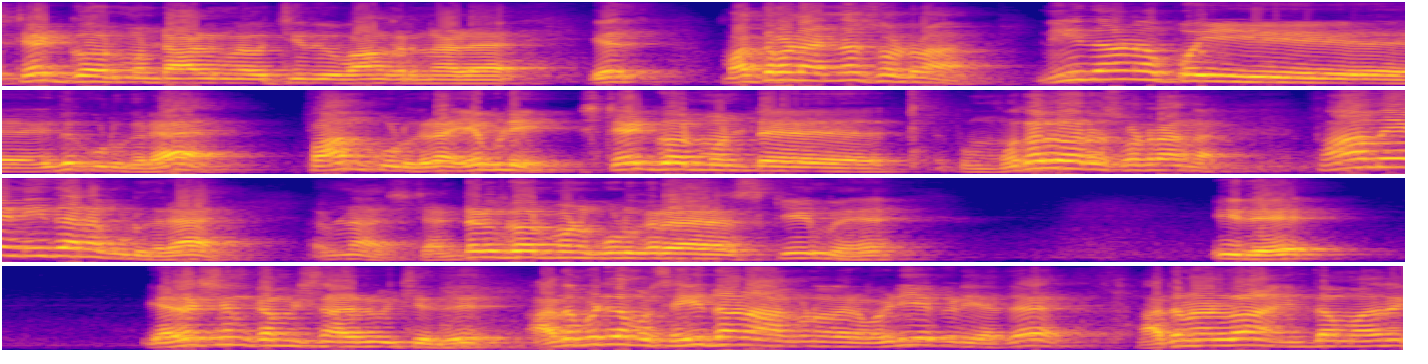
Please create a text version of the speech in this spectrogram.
ஸ்டேட் கவர்மெண்ட் ஆளுங்களை வச்சு இது வாங்குறதுனால மற்றவன என்ன சொல்கிறான் நீ தானே போய் இது கொடுக்குற? ஃபார்ம் கொடுக்குற? எப்படி? ஸ்டேட் கவர்மெண்ட்டு இப்போ முதல்வர் சொல்கிறாங்க ஃபார்மே நீ தானே கொடுக்குற? அப்படின்னா சென்ட்ரல் கவர்மெண்ட் கொடுக்குற ஸ்கீமு இது எலெக்ஷன் கமிஷன் அறிவிச்சது. அதைப்படி நம்ம செய்தானே ஆகணும் வேறு வழியே கிடையாது. அதனால தான் இந்த மாதிரி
